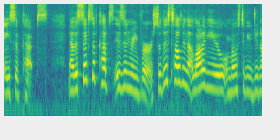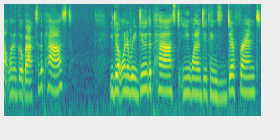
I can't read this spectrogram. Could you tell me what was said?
Ace of Cups. Now, the Six of Cups is in reverse. So, this tells me that a lot of you, or most of you, do not want to go back to the past. You don't want to redo the past. You want to do things different.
